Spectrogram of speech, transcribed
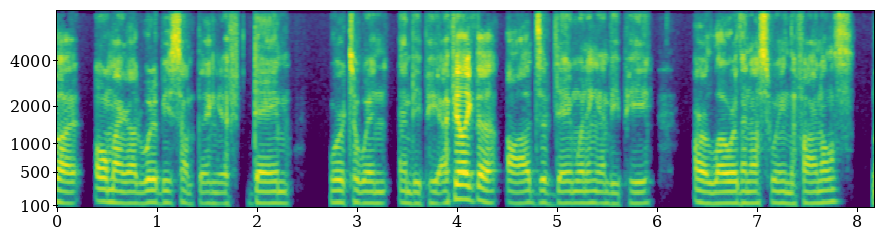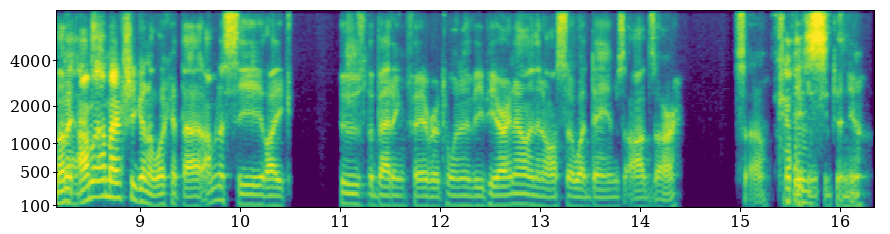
But oh my god, would it be something if Dame were to win MVP? I feel like the odds of Dame winning MVP are lower than us winning the finals. Let me, Yeah. I'm, I'm actually going to look at that. I'm going to see like who's the betting favorite to win MVP right now, and then also what Dame's odds are. So continue.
